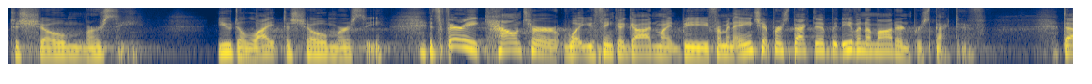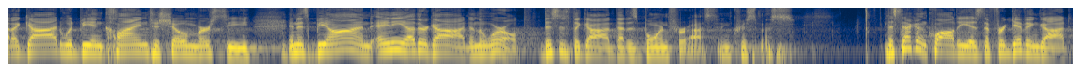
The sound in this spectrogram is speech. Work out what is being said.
to show mercy. You delight to show mercy. It's very counter what you think a God might be from an ancient perspective, but even a modern perspective that a God would be inclined to show mercy and is beyond any other God in the world. This is the God that is born for us in Christmas. The second quality is the forgiving God.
